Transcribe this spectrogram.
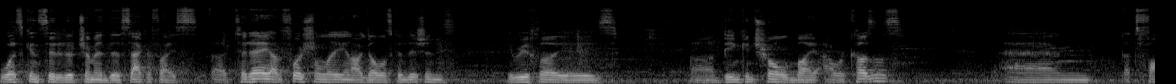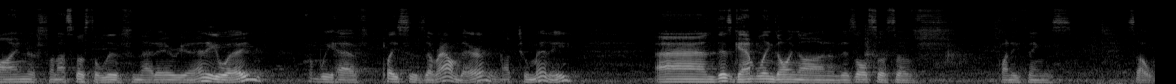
was considered a tremendous sacrifice. Uh, today, unfortunately, in our Gullus conditions, Yericha is uh, being controlled by our cousins, and that's fine if we're not supposed to live in that area anyway. We have places around there, not too many, and there's gambling going on, and there's all sorts of funny things. So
